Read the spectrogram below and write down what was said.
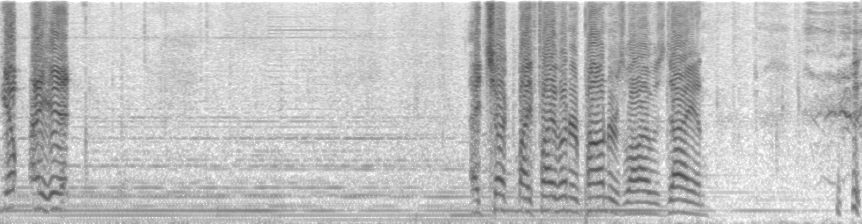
Yep, I hit. I chucked my 500 pounders while I was dying. and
